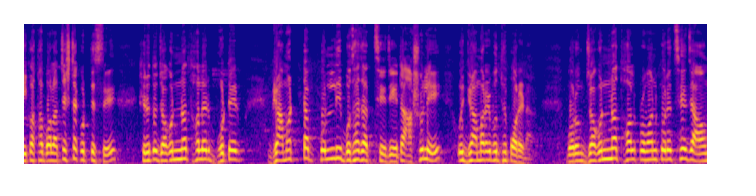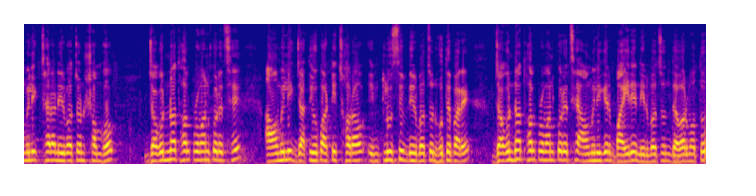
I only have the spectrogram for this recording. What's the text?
এই কথা বলার চেষ্টা করতেছে, সেটা তো জগন্নাথ হলের ভোটের গ্রামারটা পড়লেই বোঝা যাচ্ছে যে এটা আসলে ওই গ্রামারের মধ্যে পড়ে না। বরং জগন্নাথ হল প্রমাণ করেছে যে আওয়ামী লীগ ছাড়া নির্বাচন সম্ভব। জগন্নাথ হল প্রমাণ করেছে, আওয়ামী লীগ জাতীয় পার্টি ছাড়াও ইনক্লুসিভ নির্বাচন হতে পারে। জগন্নাথ হল প্রমাণ করেছে, আওয়ামী লীগের বাইরে নির্বাচন দেওয়ার মতো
